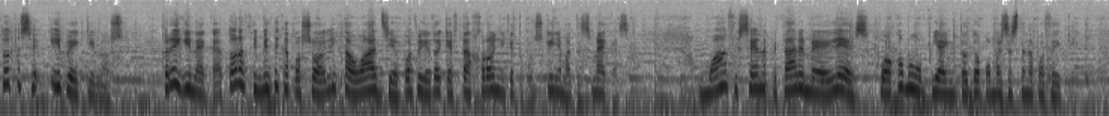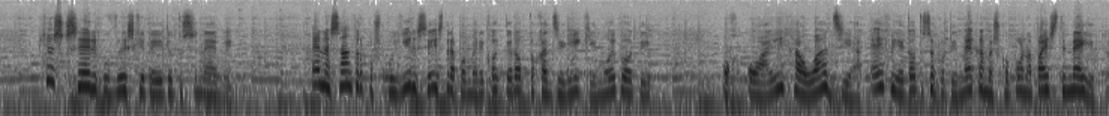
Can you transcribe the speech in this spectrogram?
Τότε σε είπε εκείνος: Βρε γυναίκα, τώρα θυμήθηκα πως ο Αλή Χαουάτζια που έφυγε εδώ και 7 χρόνια και το προσκύνημα της Μέκας μου άφησε ένα πιθάρι με ελιές που ακόμα μου πιάνει τον τόπο μέσα στην αποθήκη. Ποιος ξέρει που βρίσκεται ή τι του συνέβη. Ένας άνθρωπος που γύρισε ύστερα από μερικό καιρό από το Χατζηλίκι μου είπε ότι ο, ο Αλή Χαουάτζια έφυγε τότε από τη Μέκα με σκοπό να πάει στην Αίγυπτο.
